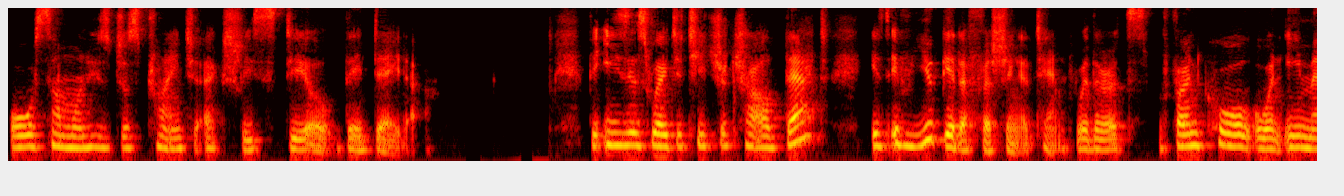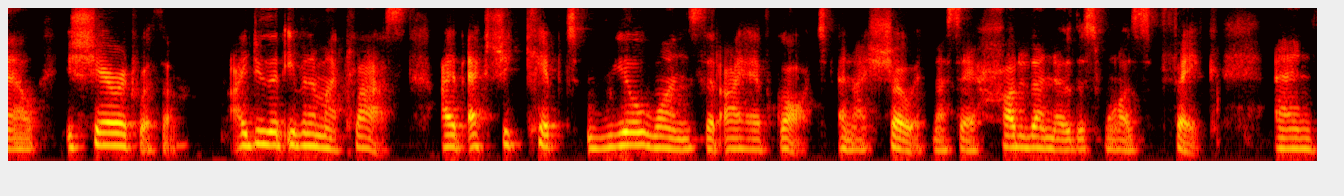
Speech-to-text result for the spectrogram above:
or someone who's just trying to actually steal their data. The easiest way to teach your child that is if you get a phishing attempt, whether it's a phone call or an email, is share it with them. I do that even in my class. I've actually kept real ones that I have got and I show it and I say, How did I know this was fake? And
